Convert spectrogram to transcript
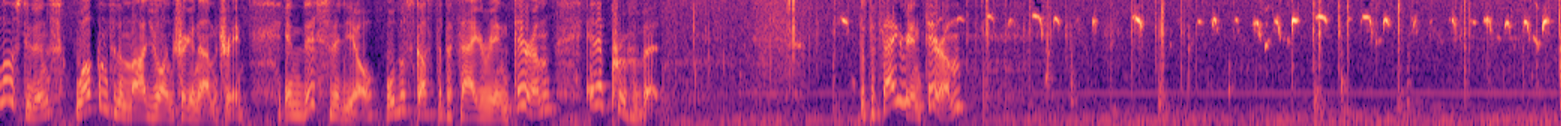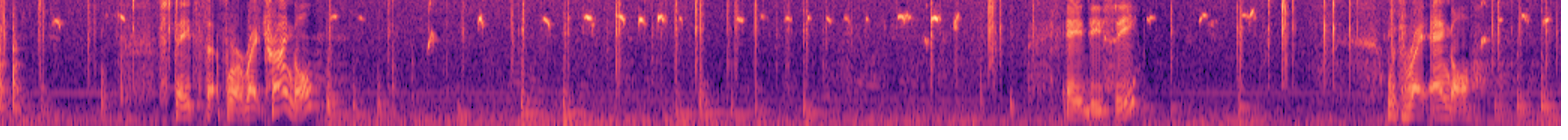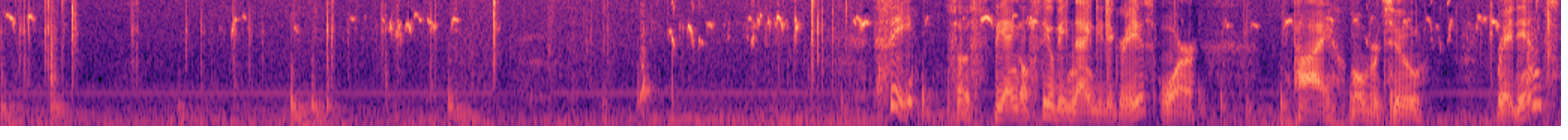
Hello students, welcome to the module on trigonometry. In this video, we'll discuss the Pythagorean theorem and a proof of it. The Pythagorean theorem states that for a right triangle, ABC, with right angle C, so the angle C will be 90 degrees, or pi over 2 radians.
